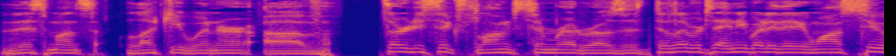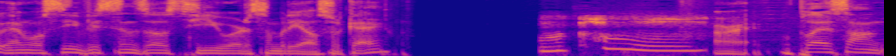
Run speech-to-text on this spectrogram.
this month's lucky winner of 36 long stem red roses delivered to anybody that he wants to, and we'll see if he sends those to you or to somebody else. Okay. Okay. All right. We'll play a song,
